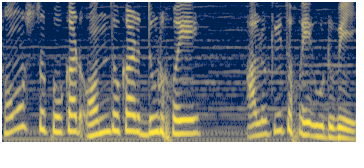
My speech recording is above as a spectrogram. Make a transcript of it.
সমস্ত প্রকার অন্ধকার দূর হয়ে আলোকিত হয়ে উঠবে।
